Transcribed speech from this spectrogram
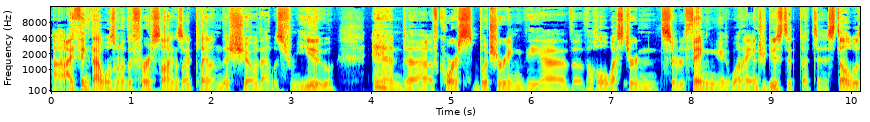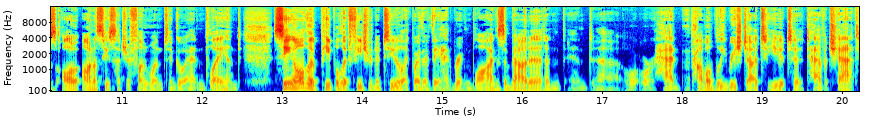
uh, I think that was one of the first songs I'd played on this show. That was from you, mm. and uh, of course, butchering the, uh, the the whole Western sort of thing when I introduced it, but uh, still was all, honestly such a fun one to go ahead and play. And seeing all the people that featured it too, like whether they had written blogs about it and and uh, or, or, had probably reached out to you to, to have a chat.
